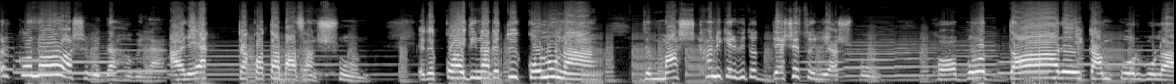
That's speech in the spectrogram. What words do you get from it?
আর কোনো অসুবিধা হবে না। আর একটা কথা বাজান শোন। এদের কয়দিন আগে তুই কলু না যে মাস খানিকের ভিতর দেশে চলে আসব। খবরদার এই কাম করব না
